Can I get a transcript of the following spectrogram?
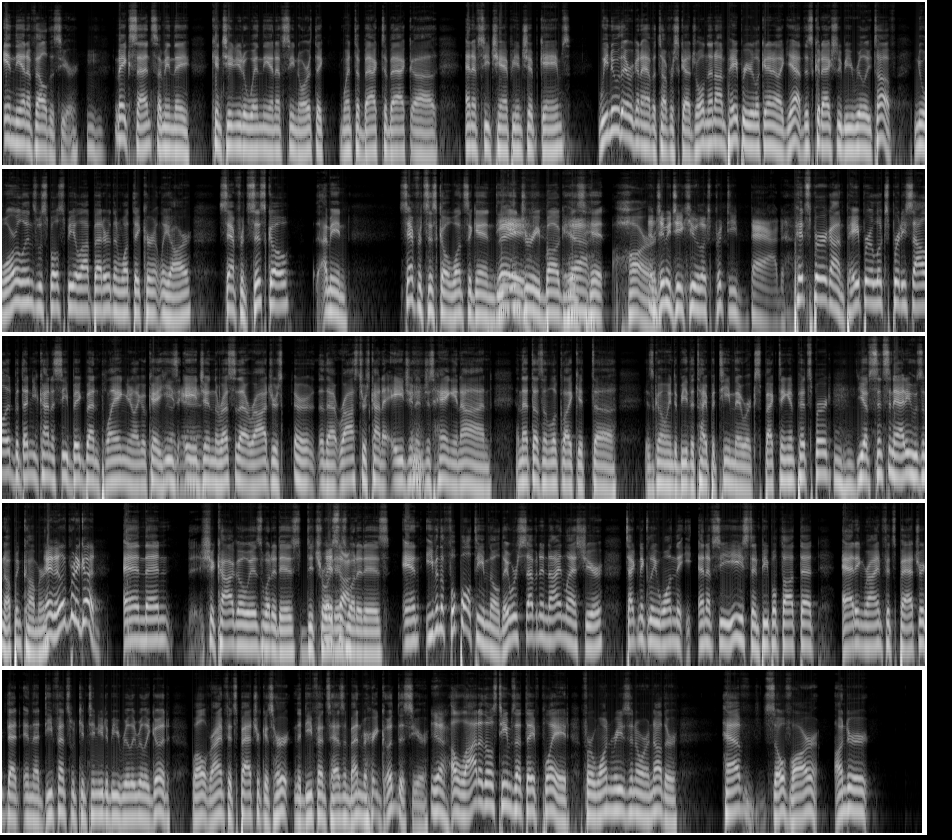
in the NFL this year. Mm-hmm. Makes sense. I mean, they continue to win the NFC North. They went to back to back uh, NFC championship games. We knew they were going to have a tougher schedule. And then on paper, you're looking at it like, yeah, this could actually be really tough. New Orleans was supposed to be a lot better than what they currently are. San Francisco, I mean, San Francisco, once again, the They- injury bug has yeah. hit hard. and Jimmy GQ looks pretty bad. Pittsburgh on paper looks pretty solid, but then you kind of see Big Ben playing. And you're like, okay, he's Yeah. aging. The rest of that Rogers or that roster's kind of aging and just hanging on, and that doesn't look like it uh, is going to be the type of team they were expecting in Pittsburgh. You have Cincinnati, who's an up and comer, Hey, they look pretty good. and then Chicago is what it is. Detroit is what it is. And even the football team, though, they were seven and nine last year. Technically won the NFC East, and people thought that adding Ryan Fitzpatrick, that and that defense would continue to be really, really good. Well, Ryan Fitzpatrick is hurt, and the defense hasn't been very good this year. Yeah. a lot of those teams that they've played for one reason or another have so far under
